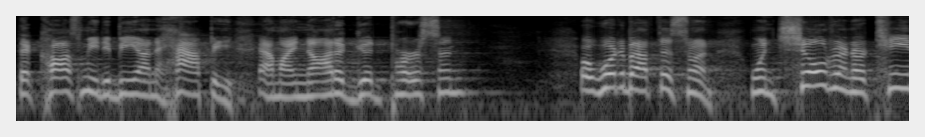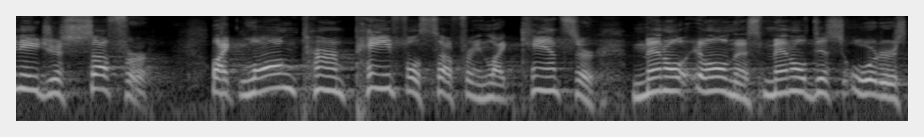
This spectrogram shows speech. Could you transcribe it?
that cause me to be unhappy? Am I not a good person? Or what about this one? When children or teenagers suffer, like long term painful suffering, like cancer, mental illness, mental disorders,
